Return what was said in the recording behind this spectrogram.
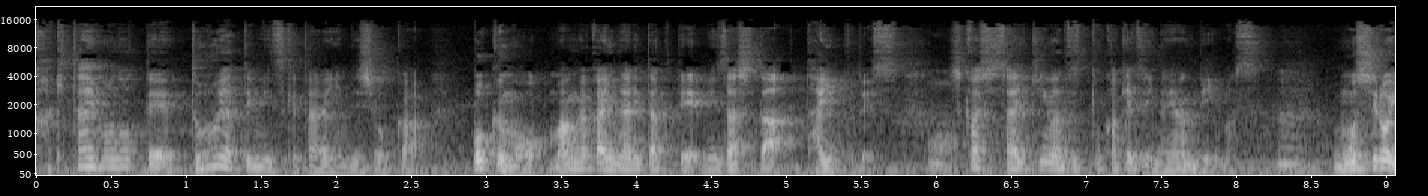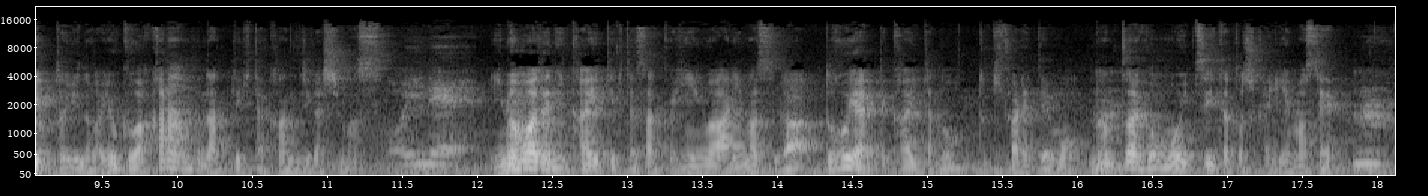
書きたいものってどうやって見つけたらいいんでしょうか。僕も漫画家になりたくて目指したタイプです。うん。しかし最近はずっと書けずに悩んでいます。うん。面白いというのがよくわからなくなってきた感じがします。多いね。今までに書いてきた作品はありますがどうやって書いたの？と聞かれてもなんとなく思いついたとしか言えません。うん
